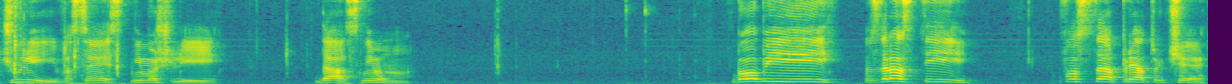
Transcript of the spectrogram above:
Джули, Васе, снимаш ли? Да, снимам. Боби! Здрасти! Какво става, приятелче?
